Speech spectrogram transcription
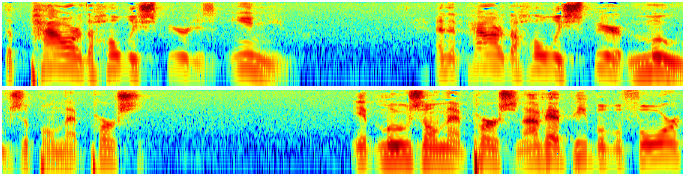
the power of the Holy Spirit is in you. And the power of the Holy Spirit moves upon that person. It moves on that person. I've had people before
